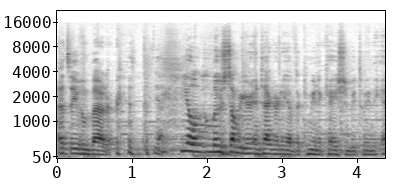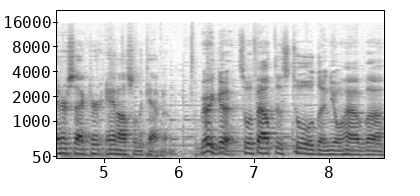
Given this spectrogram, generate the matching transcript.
that's even better. yeah. You'll lose some of your integrity of the communication between the intersector and also the cabinet. Very good. So without this tool, then you'll have uh,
